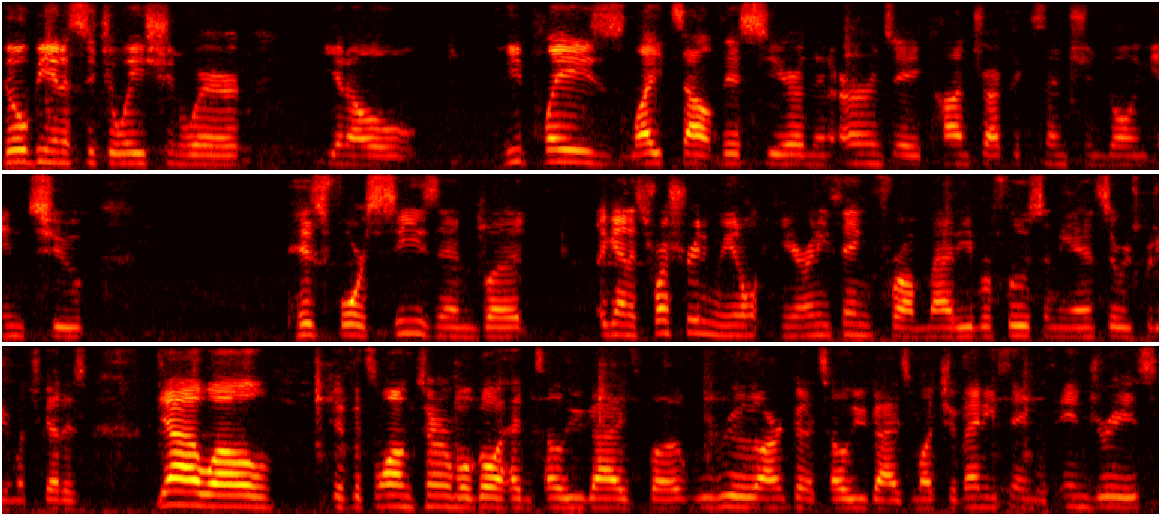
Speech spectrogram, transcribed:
he'll be in a situation where, you know, he plays lights out this year and then earns a contract extension going into his fourth season. But again, it's frustrating when you don't hear anything from Matt Eberflus, and the answer we pretty much get is, yeah, well, if it's long term, we'll go ahead and tell you guys, but we really aren't going to tell you guys much of anything with injuries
